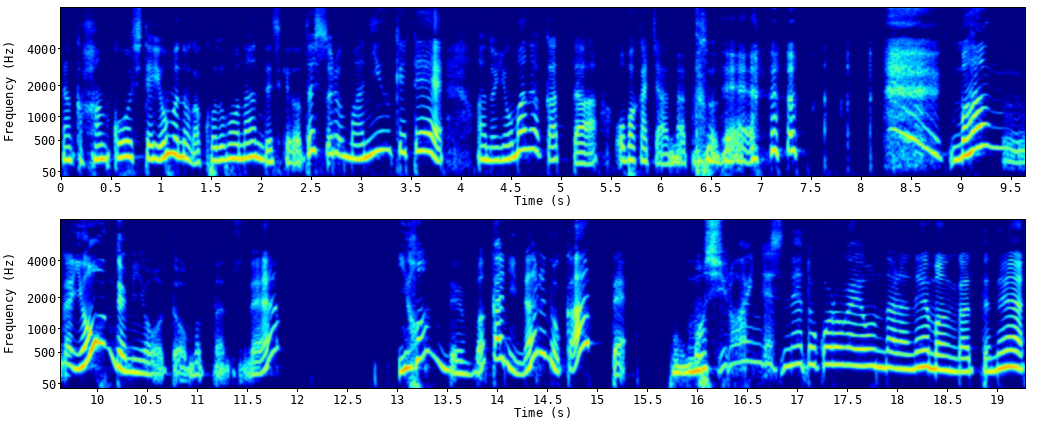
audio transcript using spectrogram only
なんか反抗して読むのが子供なんですけど私それを真に受けてあの読まなかったおバカちゃんだったので 漫画読んでみようと思ったんですね。読んでバカになるのか面白いんですね。ところが読んだらね漫画ってね。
